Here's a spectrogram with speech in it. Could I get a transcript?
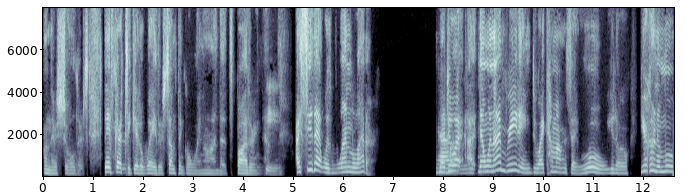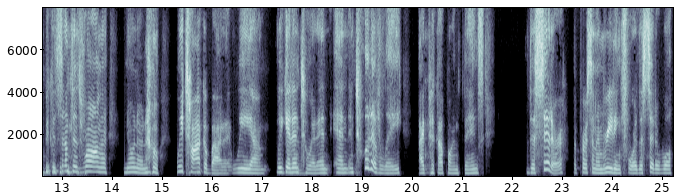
on their shoulders. They've got mm-hmm. to get away. There's something going on that's bothering them. I see that with one letter. Now, do I, I, now when I'm reading, do I come out and say, "Whoa, you know, you're going to move because something's wrong"? No, no, no. We talk about it. We um we get mm. into it, and and intuitively, I pick up on things. The sitter, the person I'm reading for, the sitter will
